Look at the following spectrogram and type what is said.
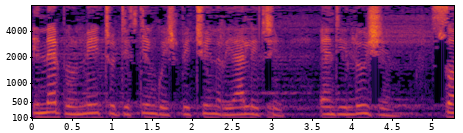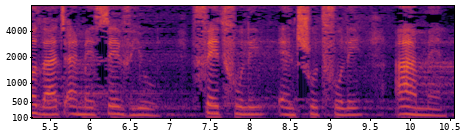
Enable me to distinguish between reality and illusion so that I may serve you faithfully and truthfully. Amen.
